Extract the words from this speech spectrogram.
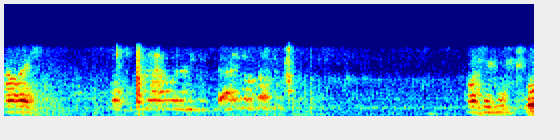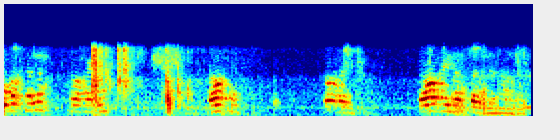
Okay. Okay. Bukas na lang. Okay na. Okay. Okay. Okay na talaga.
